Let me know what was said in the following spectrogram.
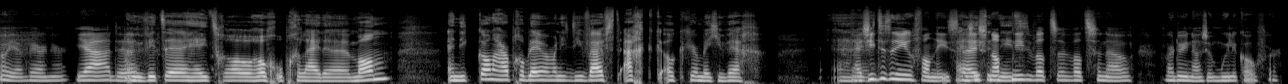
Oh ja, Werner. Ja, de, Een witte, hetero, hoogopgeleide man. En die kan haar problemen, maar die, die wuift het eigenlijk elke keer een beetje weg. Eh, hij ziet het in ieder geval niet. hij snapt niet. niet, wat, eh, wat ze nou, waar doe je nou zo moeilijk over?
